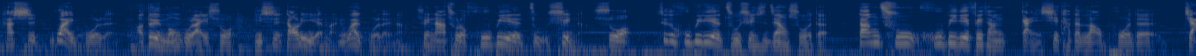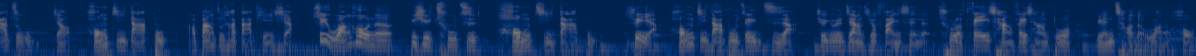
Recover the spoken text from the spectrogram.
他是外国人啊。对于蒙古来说，你是高丽人嘛，你外国人啊，所以拿出了忽必烈的祖训啊，说这个忽必烈的祖训是这样说的：当初忽必烈非常感谢他的老婆的家族叫洪吉达部啊，帮助他打天下，所以王后呢必须出自洪吉达部。所以啊，洪吉达部这一支啊，就因为这样子就翻身了，出了非常非常多元朝的王后。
